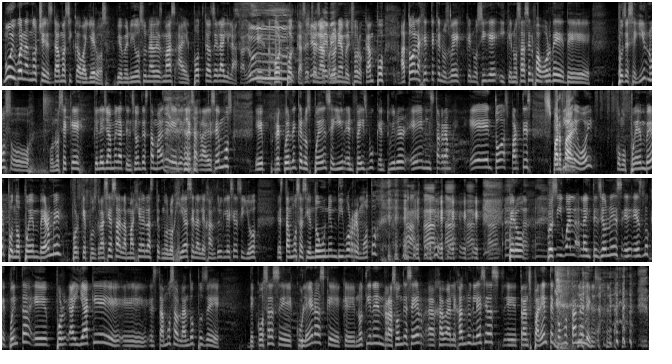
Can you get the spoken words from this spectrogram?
Muy buenas noches, damas y caballeros. Bienvenidos una vez más a el podcast del Águila. ¡Salud! El mejor podcast hecho Cheers, en la baby. colonia Melchor Ocampo. A toda la gente que nos ve, que nos sigue y que nos hace el favor de, de, pues de seguirnos o, o no sé qué, qué les llame la atención de esta madre. Eh, le- Les agradecemos. Eh, recuerden que nos pueden seguir en Facebook, en Twitter, en Instagram, en todas partes. Spotify. El día de hoy, como pueden ver, pues no pueden verme, porque pues gracias a la magia de las tecnologías, el Alejandro Iglesias y yo estamos haciendo un en vivo remoto. Ah, ah, ah. Pero pues igual la, la intención es, es, es lo que cuenta, eh, por ahí ya que eh, estamos hablando pues de, de cosas eh, culeras que, que no tienen razón de ser. A Ja- Alejandro Iglesias, eh, transparente, ¿cómo están Alex?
